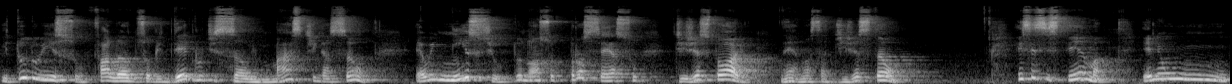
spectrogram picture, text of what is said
e tudo isso, falando sobre deglutição e mastigação, é o início do nosso processo digestório, né, a nossa digestão. Esse sistema ele é um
